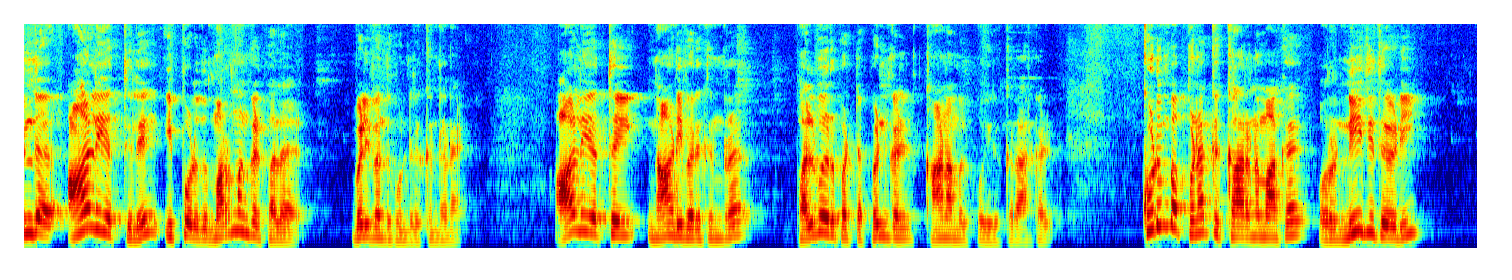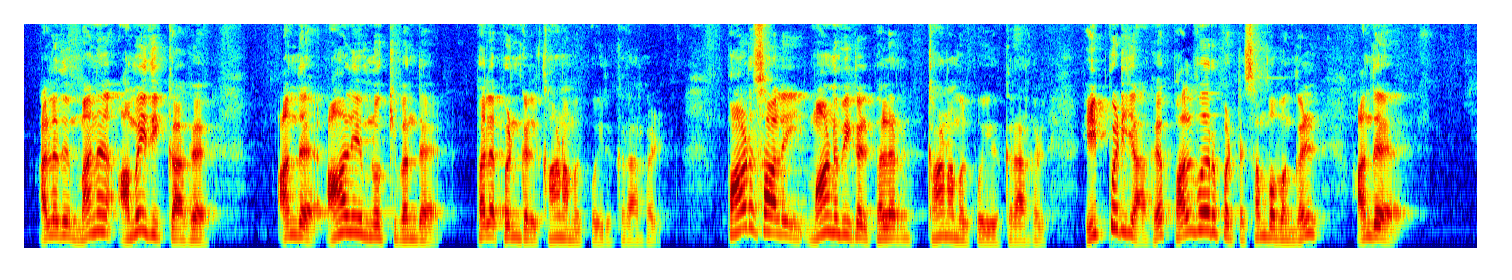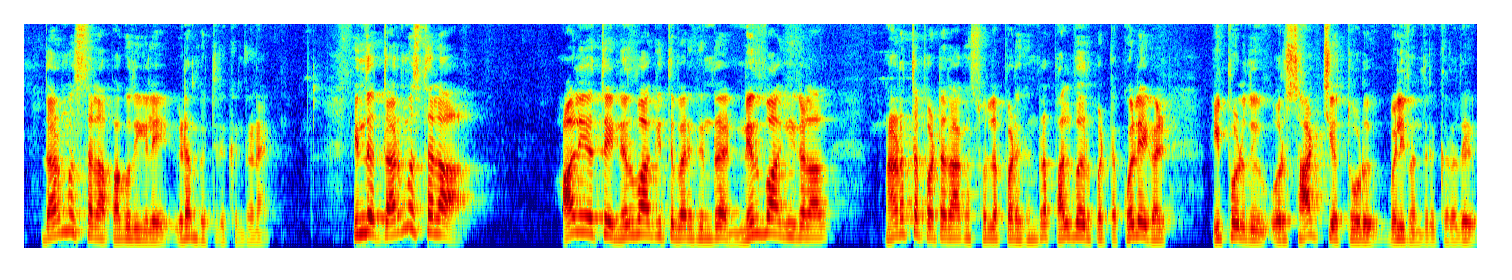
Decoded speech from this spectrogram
இந்த ஆலயத்திலே இப்பொழுது மர்மங்கள் பல வெளிவந்து கொண்டிருக்கின்றன. ஆலயத்தை நாடி வருகின்ற பல்வேறுபட்ட பெண்கள் காணாமல் போயிருக்கிறார்கள். குடும்ப பிணக்கு காரணமாக ஒரு நீதி தேடி அல்லது மன அமைதிக்காக அந்த ஆலயம் நோக்கி வந்த பல பெண்கள் காணாமல் போயிருக்கிறார்கள். பாடசாலை மாணவிகள் பலர் காணாமல் போயிருக்கிறார்கள். இப்படியாக பல்வேறுபட்ட சம்பவங்கள் அந்த தர்மஸ்தலா பகுதியிலே இடம்பெற்றிருக்கின்றன. இந்த தர்மஸ்தலா ஆலயத்தை நிர்வகித்து வருகின்ற நிர்வாகிகளால் நடத்தப்பட்டதாக சொல்லப்படுகின்ற பல்வேறுபட்ட கொலைகள் இப்பொழுது ஒரு சாட்சியத்தோடு வெளிவந்திருக்கிறது.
